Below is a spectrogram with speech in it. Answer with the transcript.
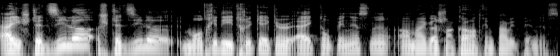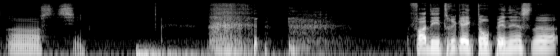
Hey, je te dis là, je te dis là, montrer des trucs avec, un, avec ton pénis là. Oh my god, je suis encore en train de parler de pénis. Oh, si. Faire des trucs avec ton pénis là.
